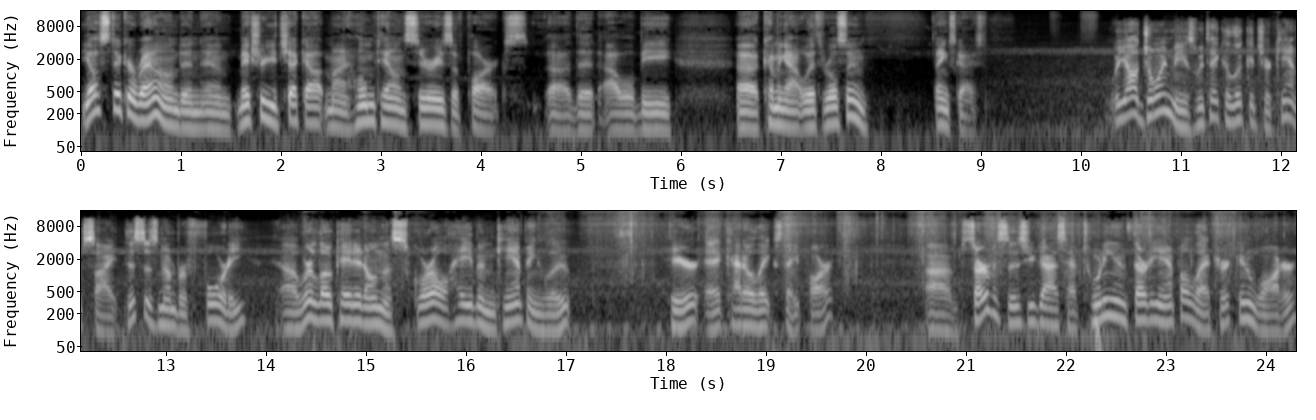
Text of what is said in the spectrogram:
y'all stick around and, and make sure you check out my hometown series of parks uh, that I will be uh, coming out with real soon. Thanks, guys. Well, y'all join me as we take a look at your campsite. This is number 40. Uh, we're located on the Squirrel Haven Camping Loop here at Caddo Lake State Park. Uh, services, you guys have 20 and 30 amp electric and water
